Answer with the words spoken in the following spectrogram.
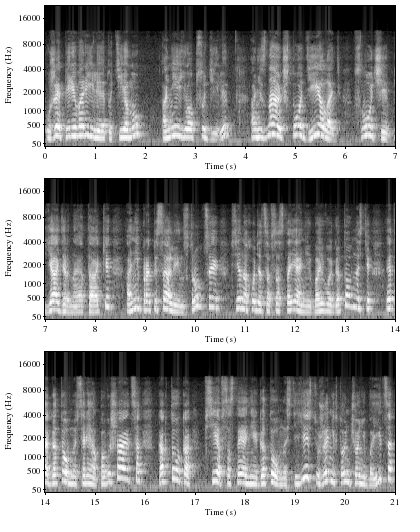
уже переварили эту тему, они ее обсудили, они знают, что делать в случае ядерной атаки, они прописали инструкции, все находятся в состоянии боевой готовности, эта готовность все время повышается, как только все в состоянии готовности есть, уже никто ничего не боится,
